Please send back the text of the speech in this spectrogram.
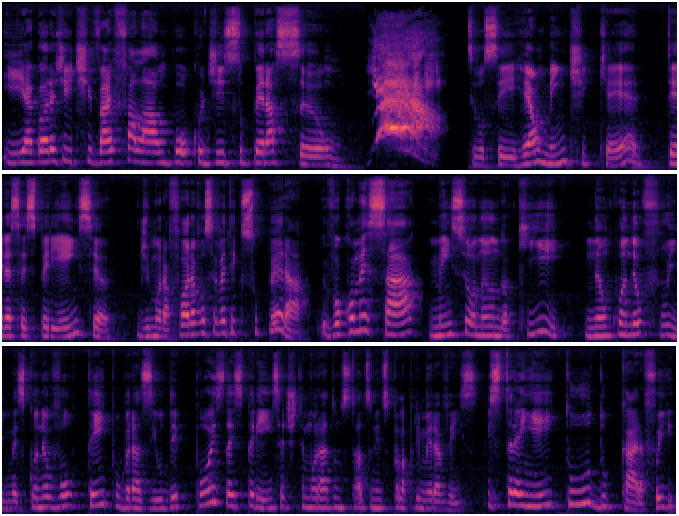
E agora a gente vai falar um pouco de superação. Yeah! Se você realmente quer ter essa experiência de morar fora, você vai ter que superar. Eu vou começar mencionando aqui não quando eu fui, mas quando eu voltei pro Brasil depois da experiência de ter morado nos Estados Unidos pela primeira vez. Estranhei tudo, cara. Foi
